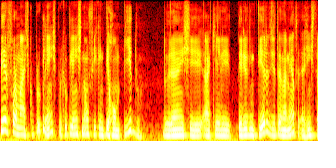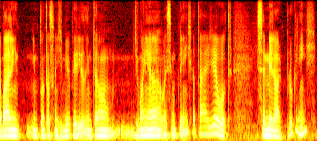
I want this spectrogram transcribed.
performático para o cliente, porque o cliente não fica interrompido durante aquele período inteiro de treinamento. A gente trabalha em implantações de meio período, então de manhã vai ser um cliente, à tarde é outro. Isso é melhor para o cliente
